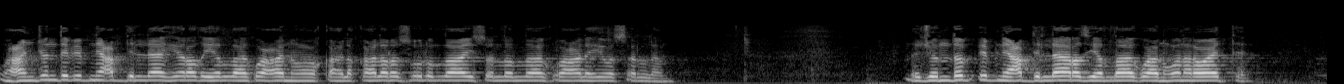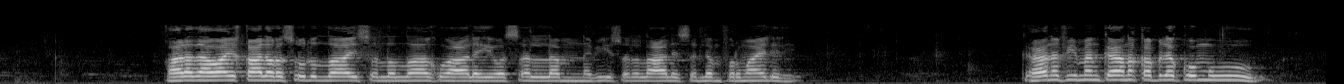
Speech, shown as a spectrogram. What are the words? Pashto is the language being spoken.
وعن جندب بن عبد الله رضي الله عنه قال قال رسول الله صلى الله عليه وسلم د جندب ابن عبد الله رضی الله عنه نه روایت ده قال دا واي قال رسول الله صلى الله عليه وسلم نبی صلی الله علیه وسلم فرمایلی دي كان في من كان قبلكم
